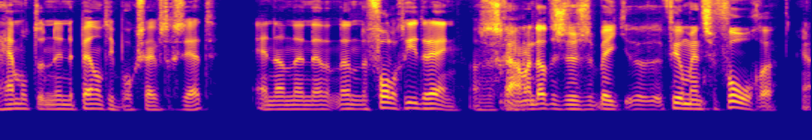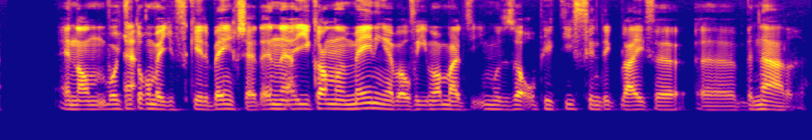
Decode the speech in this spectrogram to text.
Hamilton in de penaltybox heeft gezet. En dan, dan, dan volgt iedereen als een. Ja, maar dat is dus een beetje, veel mensen volgen. Ja. En dan word je Ja. toch een beetje op verkeerde been gezet. En eh, je kan een mening hebben over iemand, maar je moet het wel objectief, vind ik, blijven eh, benaderen.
